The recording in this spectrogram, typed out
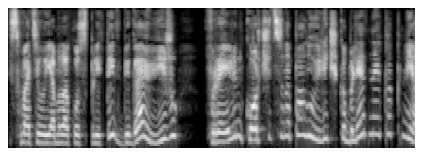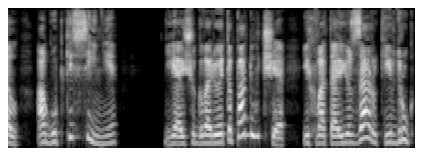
Схватила я молоко с плиты, вбегаю, вижу, фрейлин корчится на полу, и личка бледная, как мел, а губки синие. Я еще говорю, это подучая, и хватаю ее за руки, и вдруг,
